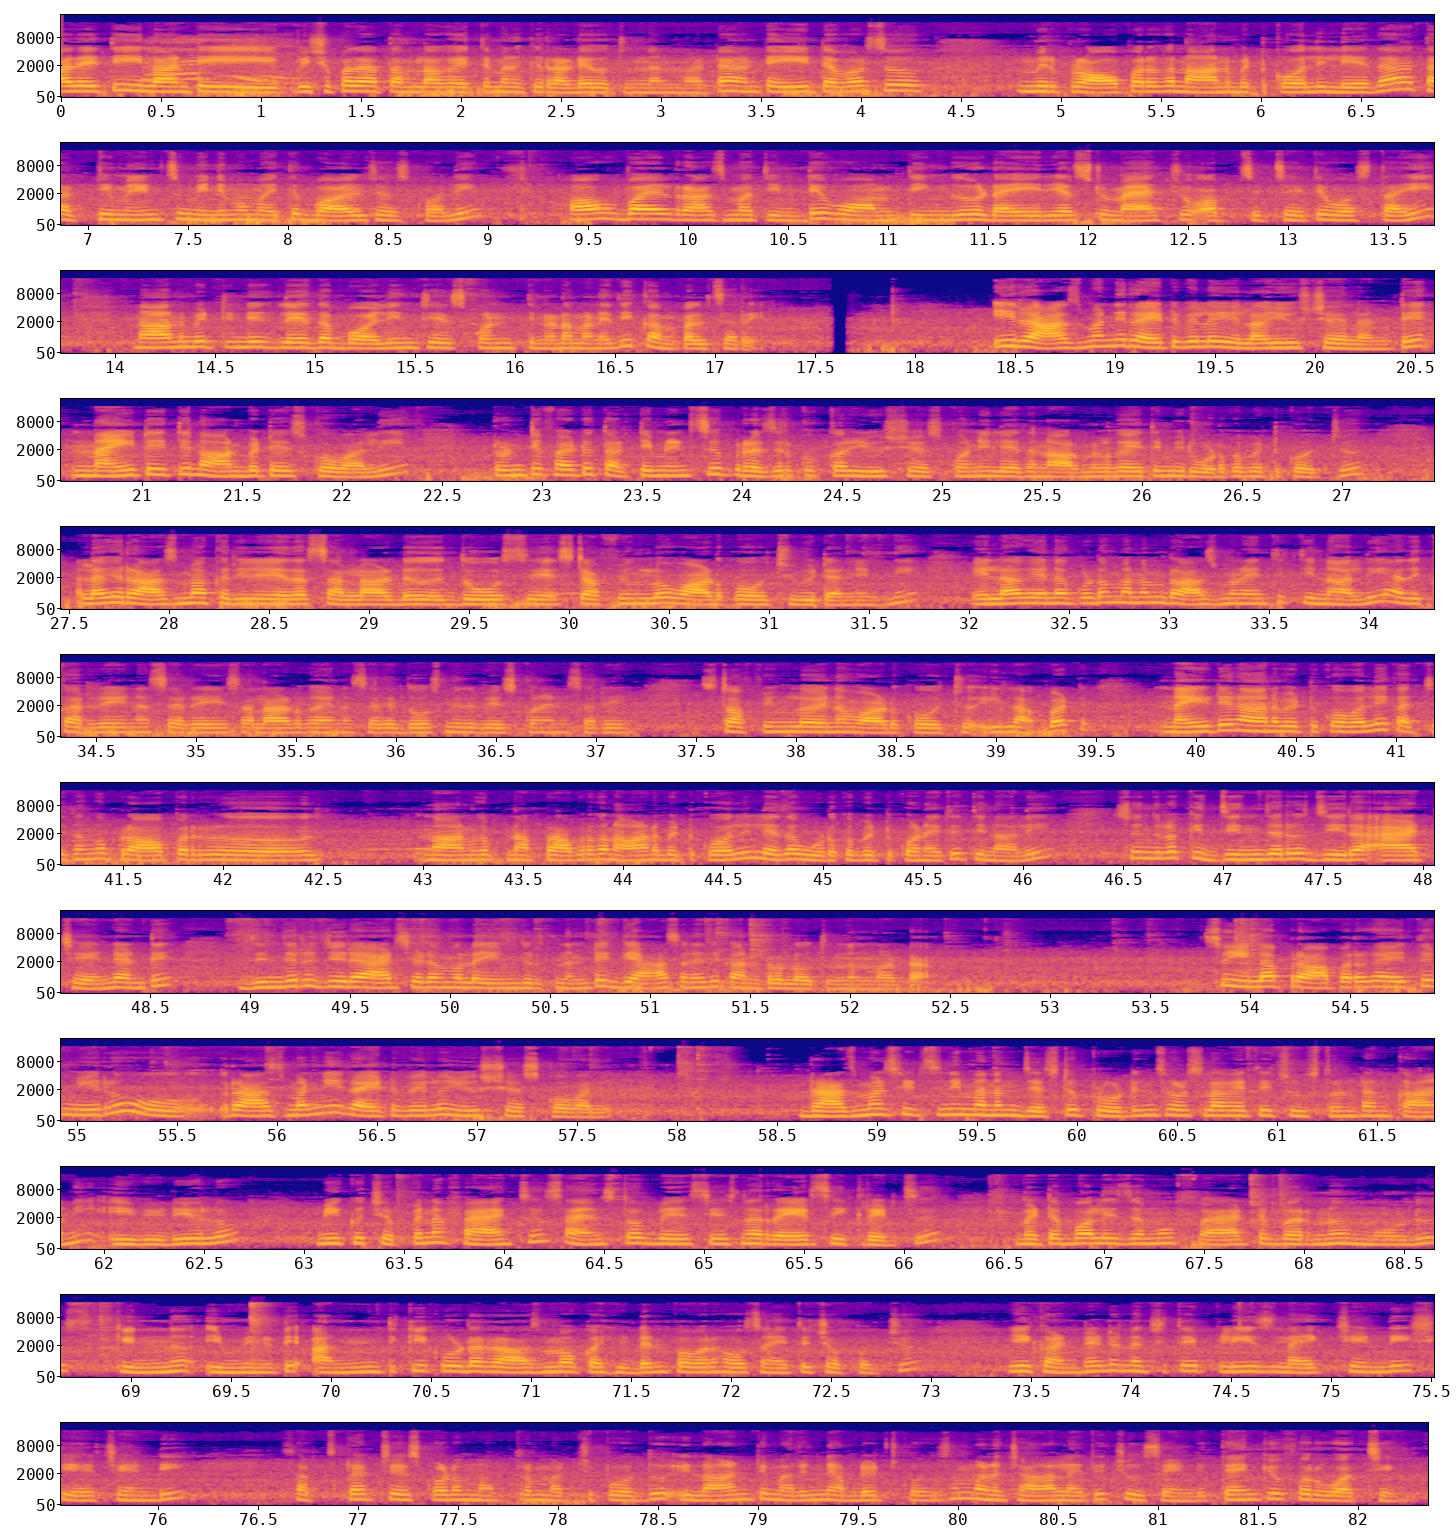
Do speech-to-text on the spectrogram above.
అదైతే ఇలాంటి విష పదార్థం లాగా అయితే మనకి రెడీ అవుతుందన్నమాట. అంటే ఎయిట్ అవర్స్ మీరు ప్రాపర్గా నానబెట్టుకోవాలి లేదా థర్టీ మినిట్స్ మినిమం అయితే బాయిల్ చేసుకోవాలి. హాఫ్ బాయిల్ రాజ్మా తింటే vomiting diarrhoeas stomach upsets అయితే వస్తాయి. నానబెట్టింది లేదా బాయిలింగ్ చేసుకొని తినడం అనేది కంపల్సరీ. ఈ రాజ్మాని రైట్ వేలో ఎలా యూజ్ చేయాలంటే నైట్ అయితే నానబెట్టేసుకోవాలి. Twenty five to thirty minutes pressure cooker use చేసుకొని లేదా నార్మల్గా అయితే మీరు ఉడకబెట్టుకోవచ్చు. అలాగే రాజ్మా కర్రీ లేదా సలాడ్ దోశ స్టఫింగ్లో వాడుకోవచ్చు వీటన్నింటిని. ఎలాగైనా కూడా మనం రాజ్మాని అయితే తినాలి. అది కర్రీ అయినా సరే సలాడ్గా అయినా సరే దోశ మీద వేసుకొని అయినా సరే స్టఫింగ్లో అయినా వాడుకోవచ్చు. ఇలా బట్ నైటే నానబెట్టుకోవాలి. ఖచ్చితంగా ప్రాపర్ నాన నా ప్రాపర్గా నానబెట్టుకోవాలి లేదా ఉడకబెట్టుకొని అయితే తినాలి. సో ఇందులోకి జింజరు జీరా యాడ్ చేయండి. అంటే జింజరు జీరా యాడ్ చేయడం వల్ల ఏం జరుగుతుందంటే గ్యాస్ అనేది కంట్రోల్ అవుతుందన్నమాట. సో ఇలా ప్రాపర్గా అయితే మీరు రాజ్మాని రైట్ వేలో యూస్ చేసుకోవాలి. రాజ్మా సీడ్స్ని మనం జస్ట్ ప్రోటీన్ సోర్స్ లాగా అయితే చూస్తుంటాం కానీ ఈ వీడియోలో మీకు చెప్పిన ఫ్యాక్ట్స్ సైన్స్తో బేస్ చేసిన rare secrets metabolism fat burn mood skin immunity అన్నిటికీ కూడా రాజ్మా ఒక హిడెన్ పవర్ హౌస్ అని అయితే చెప్పొచ్చు. ఈ కంటెంట్ నచ్చితే ప్లీజ్ లైక్ చేయండి షేర్ చేయండి. సబ్స్క్రైబ్ చేసుకోవడం మాత్రం మర్చిపోవద్దు. ఇలాంటి మరిన్ని అప్డేట్స్ కోసం మన ఛానల్ అయితే చూసేయండి. Thank you for watching.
